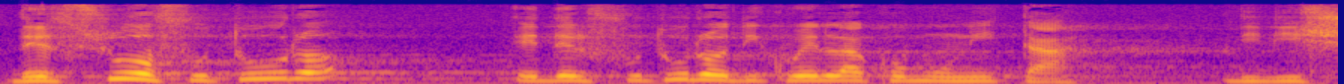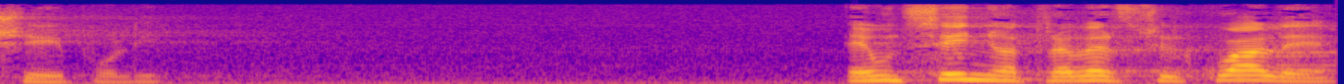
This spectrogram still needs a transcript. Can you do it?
del suo futuro e del futuro di quella comunità di discepoli. È un segno attraverso il quale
